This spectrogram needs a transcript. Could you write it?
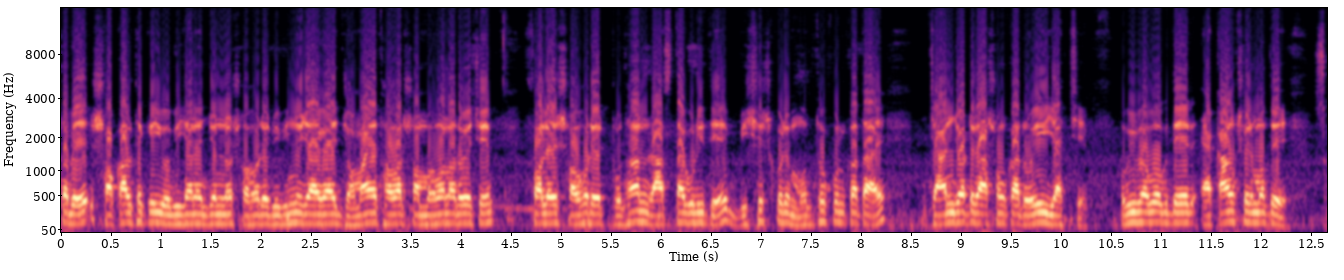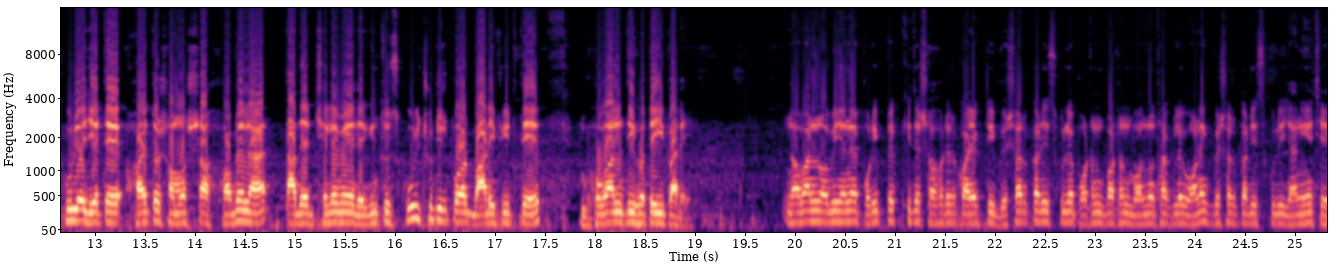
তবে সকাল থেকেই অভিযানের জন্য শহরের বিভিন্ন জায়গায় জমায়েত হওয়ার সম্ভাবনা রয়েছে। ফলে শহরের প্রধান রাস্তাগুলিতে, বিশেষ করে মধ্য কলকাতায়, যানজটের আশঙ্কা রয়েই যাচ্ছে। অভিভাবকদের একাংশের মতে, স্কুলে যেতে হয়তো সমস্যা হবে না, তাদের ছেলে মেয়েদের কিন্তু স্কুল ছুটির পর বাড়ি ফিরতে ভোগান্তি হতেই পারে। নবান্ন অভিযানের পরিপ্রেক্ষিতে শহরের কয়েকটি বেসরকারি স্কুলে পঠন পাঠন বন্ধ থাকলেও অনেক বেসরকারি স্কুলই জানিয়েছে,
